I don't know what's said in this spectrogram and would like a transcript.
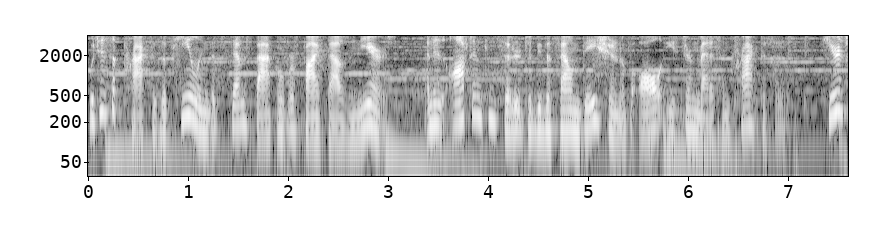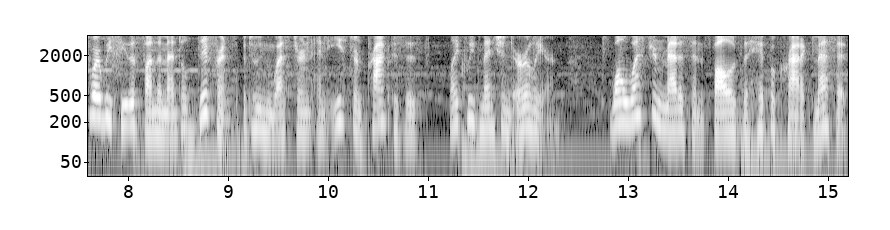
which is a practice of healing that stems back over 5,000 years and is often considered to be the foundation of all Eastern medicine practices. Here's where we see the fundamental difference between Western and Eastern practices like we've mentioned earlier. While Western medicine follows the Hippocratic method,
